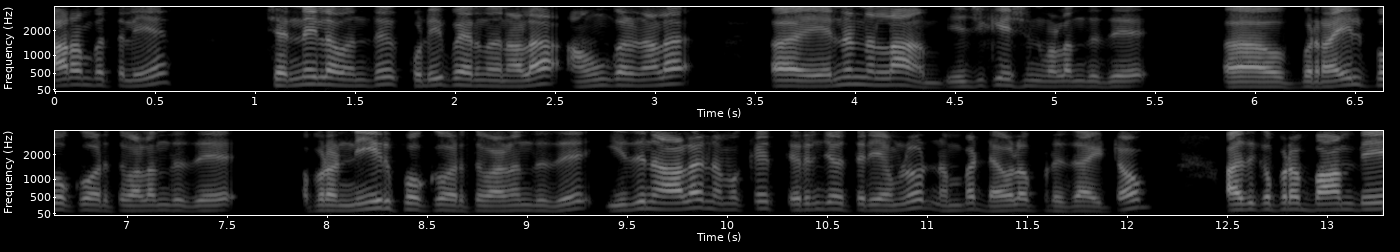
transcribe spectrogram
ஆரம்பத்திலேயே சென்னையில் வந்து குடிபெயர்ந்ததுனால அவங்களால என்னென்னலாம் எஜுகேஷன் வளர்ந்தது ரயில் போக்குவரத்து வளர்ந்தது அப்புறம் நீர் போக்குவரத்து வளர்ந்தது இதனால நமக்கு தெரிஞ்சோ தெரியாமலோ நம்ம டெவலப்டு இதாகிட்டோம் அதுக்கப்புறம் பாம்பே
